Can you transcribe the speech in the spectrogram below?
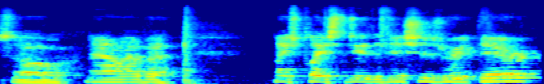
So now I have a nice place to do the dishes right there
